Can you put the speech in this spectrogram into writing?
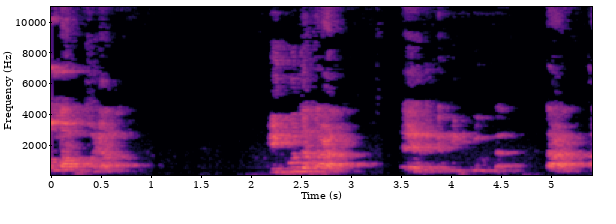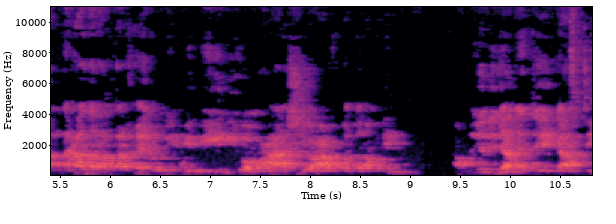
আল্লাহ কুনতা তাআলা এই দেখেন ইন কুনতা তাআলা আন্না হাযা রাকা খায়রুল বিদীনি ওয়া মাআশি আপনি যদি জানেন যে এই কাজটি,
